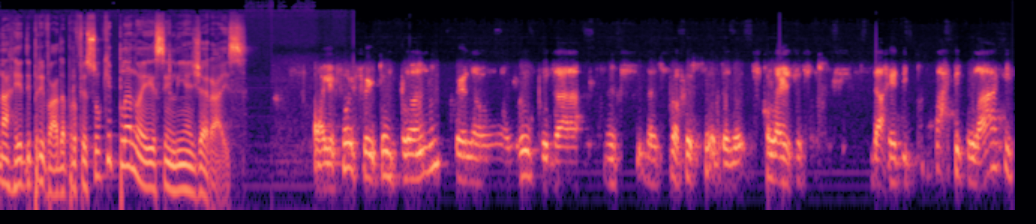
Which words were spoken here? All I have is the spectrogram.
na rede privada. Professor, que plano é esse em linhas gerais? Olha, foi feito um plano pelo grupo da, das professoras dos colégios da rede particular e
